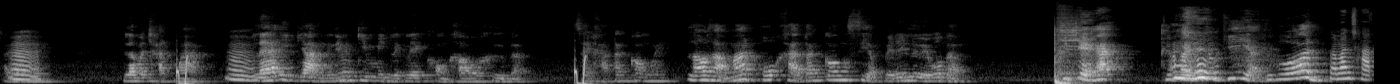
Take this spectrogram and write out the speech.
ช่ไหมอืม แล้วมันชัดมาก อืมและอีกอย่างหนึ่งที่มันกิมมิคเล็ก ๆ ของเขาคือแบบใส่ขาตั้งกล้องไว้ เราสามารถพกขาตั้งกล้องเสียบไปได้เลยว่าแบบ คือเจ๋งอะคือไปได้ทุกที่อะทุกคน แล้วมันชัด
